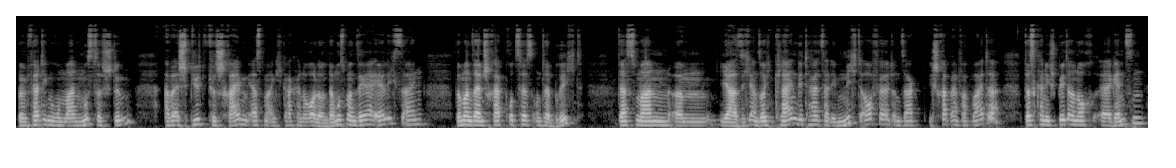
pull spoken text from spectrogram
Beim fertigen Roman muss das stimmen, aber es spielt fürs Schreiben erstmal eigentlich gar keine Rolle. Und da muss man sehr ehrlich sein, wenn man seinen Schreibprozess unterbricht, dass man ähm, ja sich an solchen kleinen Details halt eben nicht auffällt und sagt, ich schreibe einfach weiter, das kann ich später noch ergänzen.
